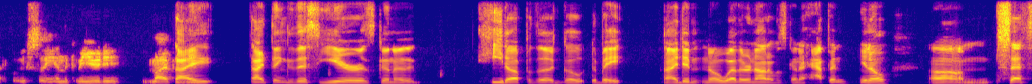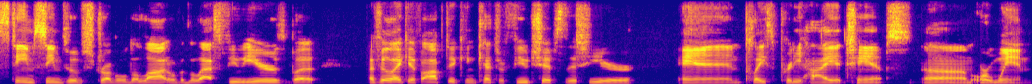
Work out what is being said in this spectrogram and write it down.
like loosely in the community. In my opinion. I I think this year is gonna heat up the goat debate. I didn't know whether or not it was gonna happen. You know, um, Seth's team seemed to have struggled a lot over the last few years, but I feel like if Optic can catch a few chips this year and place pretty high at champs um, or win,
